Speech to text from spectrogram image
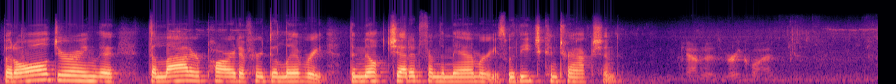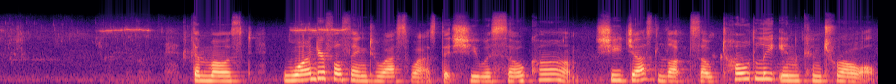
But all during the, the latter part of her delivery, the milk jetted from the mammaries with each contraction. Kavna is very quiet. the most wonderful thing to us was that she was so calm. She just looked so totally in control.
